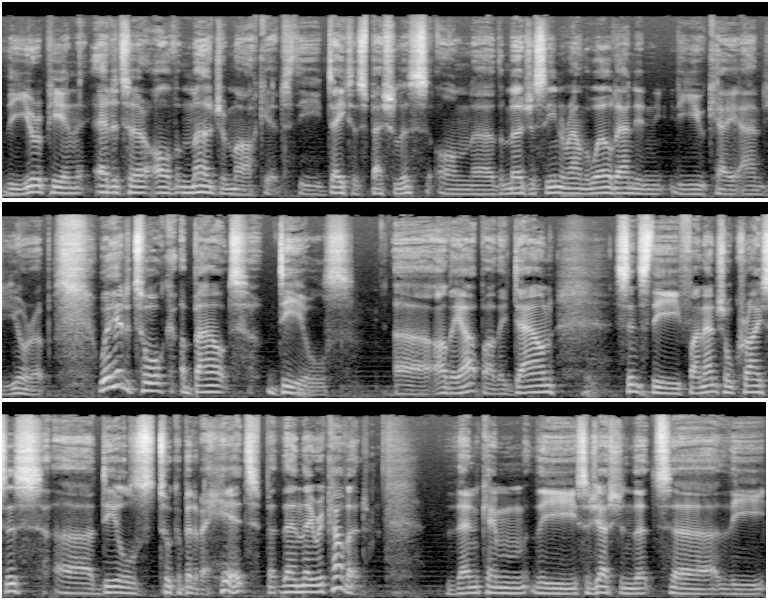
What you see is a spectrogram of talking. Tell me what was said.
the European editor of Mergermarket, the data specialist on uh, the merger scene around the world and in the UK and Europe. We're here to talk about deals. Uh, are they up? Are they down? Since the financial crisis, uh, deals took a bit of a hit, but then they recovered. Then came the suggestion that uh, the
